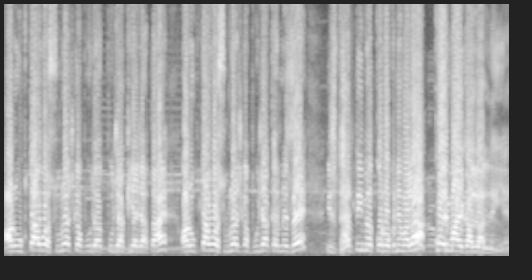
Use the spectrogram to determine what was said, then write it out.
और उगता हुआ सूरज का पूजा पूजा किया जाता है और उगता हुआ सूरज का पूजा करने से इस धरती में को रोकने वाला कोई माई का लाल नहीं है।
